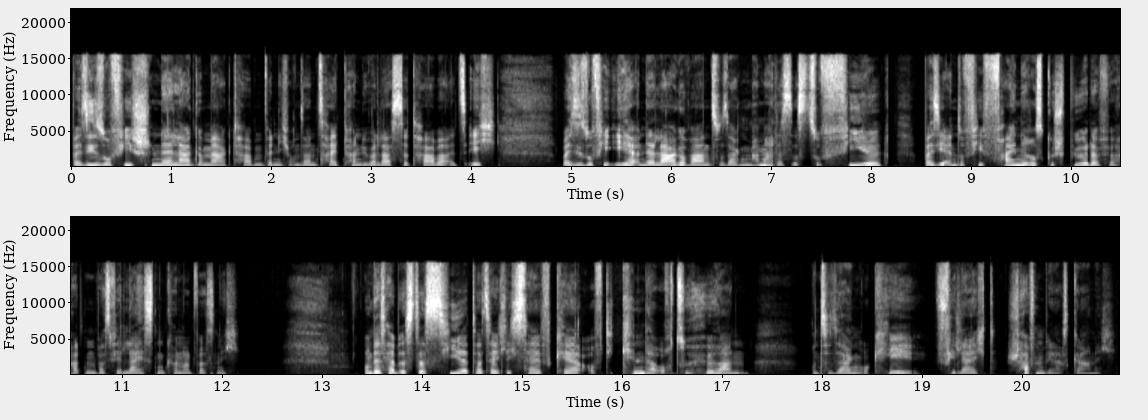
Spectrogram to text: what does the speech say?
weil sie so viel schneller gemerkt haben, wenn ich unseren Zeitplan überlastet habe, als ich, weil sie so viel eher in der Lage waren zu sagen, Mama, das ist zu viel, weil sie ein so viel feineres Gespür dafür hatten, was wir leisten können und was nicht. Und deshalb ist das hier tatsächlich Self-Care auf die Kinder auch zu hören und zu sagen, okay, vielleicht schaffen wir das gar nicht.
